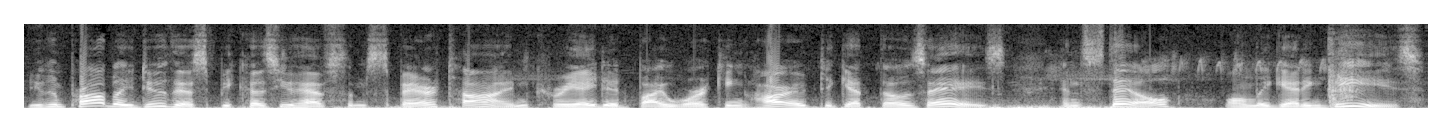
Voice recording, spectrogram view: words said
You can probably do this because you have some spare time created by working hard to get those A's and still only getting B's.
